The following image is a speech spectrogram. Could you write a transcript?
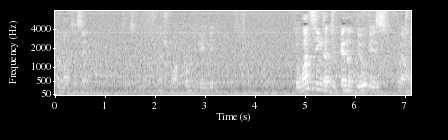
about the same. It's much more complicated. The one thing that you cannot do is well,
